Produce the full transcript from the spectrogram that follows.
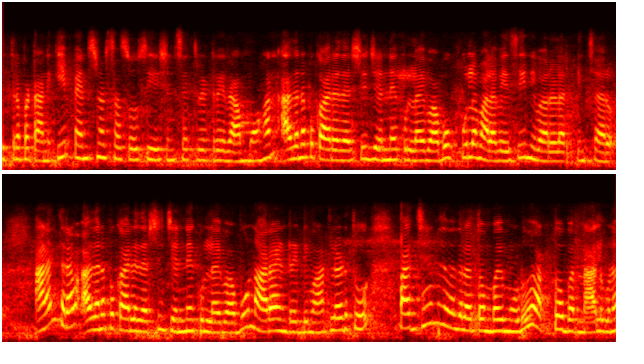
చిత్రపటానికి పెన్షనర్స్ అసోసియేషన్ సెక్రటరీ రామ్మోహన్ అదనపు కార్యదర్శి జెన్నె కుల్లాయి బాబు పూలమాల వేసి నివాళులర్పించారు. అనంతరం అదనపు కార్యదర్శి జెన్నై కుల్లాయి బాబు నారాయణ రెడ్డి మాట్లాడుతూ పద్దెనిమిది వందల తొంభై మూడు అక్టోబర్ నాలుగున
